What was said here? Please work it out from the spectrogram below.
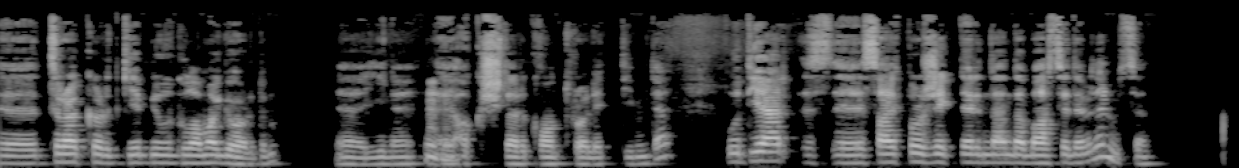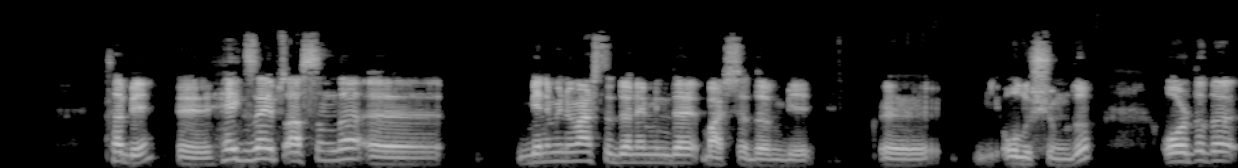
e, Tracker gibi bir uygulama gördüm. E, yine e, akışları kontrol ettiğimde. Bu diğer e, site projektlerinden de bahsedebilir misin? Tabii. E, Hexa aslında e, benim üniversite döneminde başladığım bir, e, bir oluşumdu. Orada da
